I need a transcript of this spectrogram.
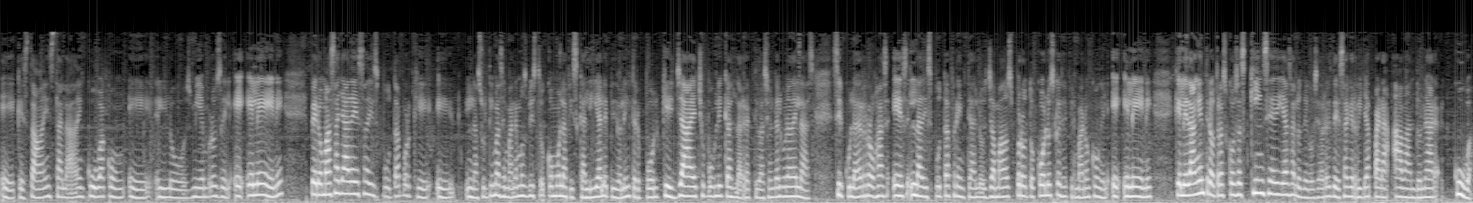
eh, que estaba instalada en Cuba con eh, los miembros del ELN, pero más allá de esa disputa, porque eh, en las últimas semanas hemos visto cómo la Fiscalía le pidió a la Interpol, que ya ha hecho públicas la reactivación de alguna de las circulares rojas, es la disputa frente a los llamados protocolos que se firmaron con el ELN, que le dan, entre otras cosas, 15 días a los negociadores de esa guerrilla para abandonar Cuba.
